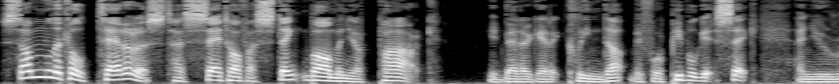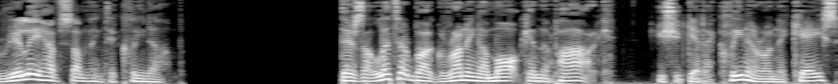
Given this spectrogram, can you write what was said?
Some little terrorist has set off a stink bomb in your park. You'd better get it cleaned up before people get sick and you really have something to clean up. There's a litter bug running amok in the park. You should get a cleaner on the case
